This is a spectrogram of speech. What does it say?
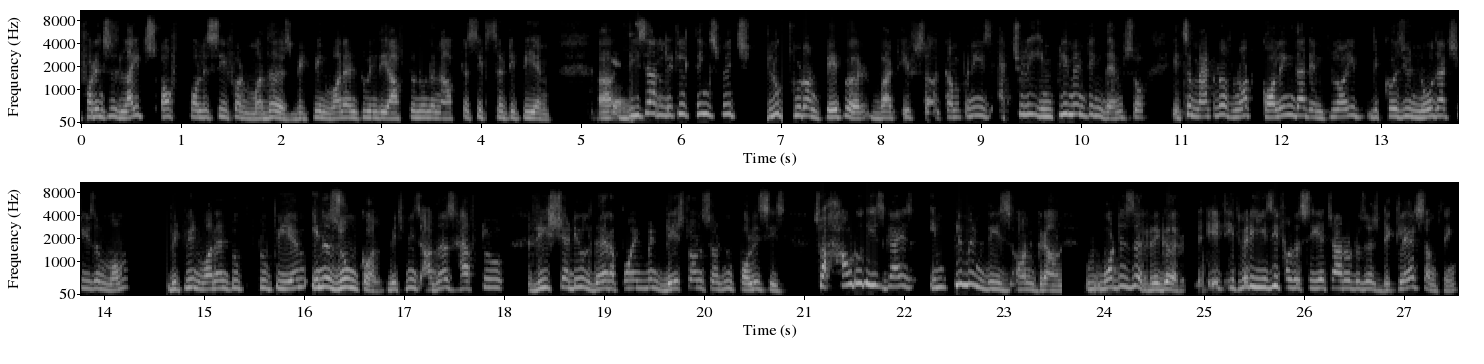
for instance lights off policy for mothers between 1 and 2 in the afternoon and after 6:30 pm uh, yes. these are little things which look good on paper but if a company is actually implementing them so it's a matter of not calling that employee because you know that she is a mom between 1 and 2, 2 p.m. in a Zoom call, which means others have to reschedule their appointment based on certain policies. So, how do these guys implement these on ground? What is the rigor? It, it's very easy for the CHRO to just declare something,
